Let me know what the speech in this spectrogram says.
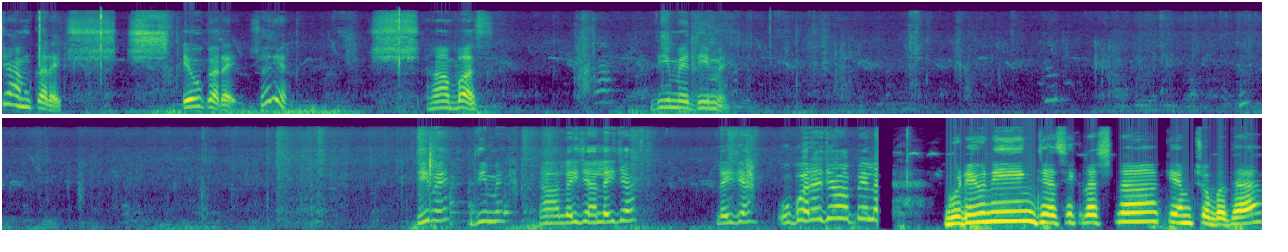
જામ કરાય એવું કરાય. શું હા, બસ. ધીમે ધીમે. ધીમે ધીમે. હા, લઈ જા લઈ જા. લઈ જા. ઊભો રહેજો પેલા. ગુડ ઇવનિંગ જય શ્રી કૃષ્ણ. કેમ છો બધા?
